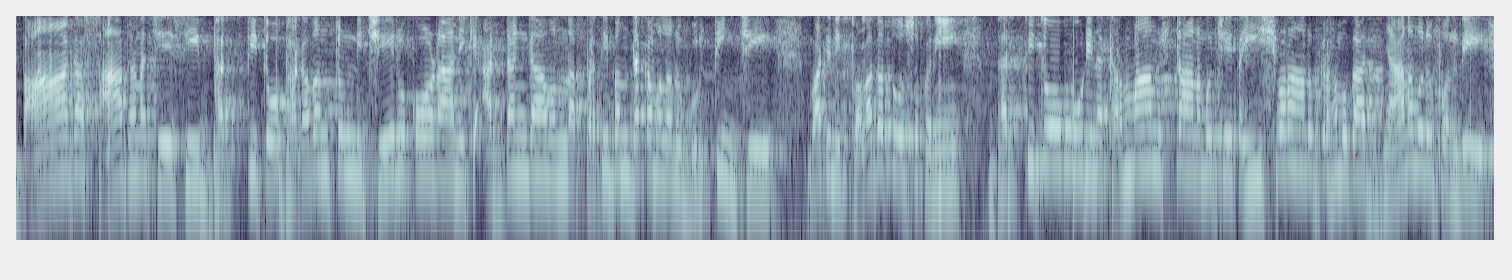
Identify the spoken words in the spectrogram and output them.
బాగా సాధన చేసి భక్తితో భగవంతుణ్ణి చేరుకోవడానికి అడ్డంగా ఉన్న ప్రతిబంధకములను గుర్తించి వాటిని తొలగతోసుకొని భక్తితో కూడిన కర్మానుష్ఠానము చేత ఈశ్వరానుగ్రహముగా జ్ఞానమును పొంది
